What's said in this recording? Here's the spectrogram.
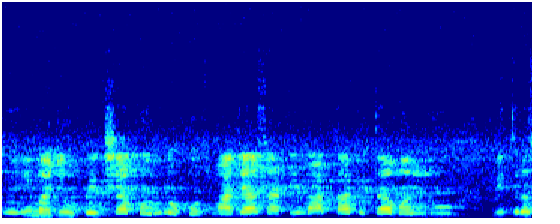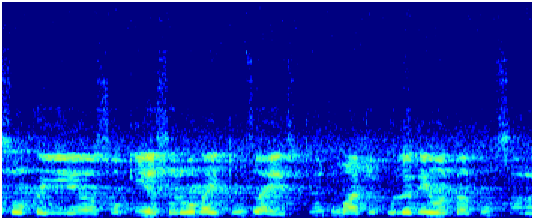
तूही माझी उपेक्षा करू नकोस. माझ्यासाठी माता पिता बंधू मित्र स्वकीय स्वकीय सर्व काही तूच आहेस. तूच माझी कुलदेवता. तूच सर्व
